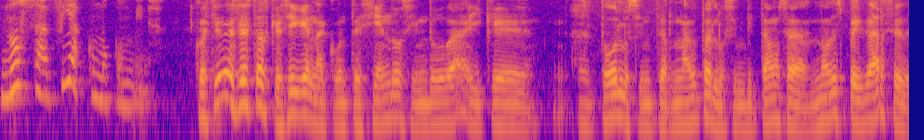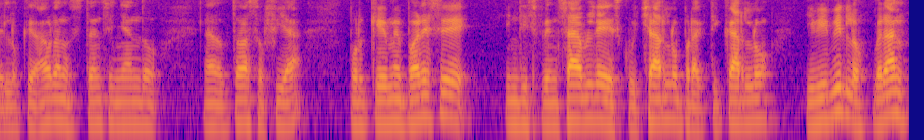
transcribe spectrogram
No sabía cómo combinar. Cuestiones estas que siguen aconteciendo sin duda y que a todos los internautas los invitamos a no despegarse de lo que ahora nos está enseñando la doctora Sofía, porque me parece indispensable escucharlo, practicarlo y vivirlo. Verán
